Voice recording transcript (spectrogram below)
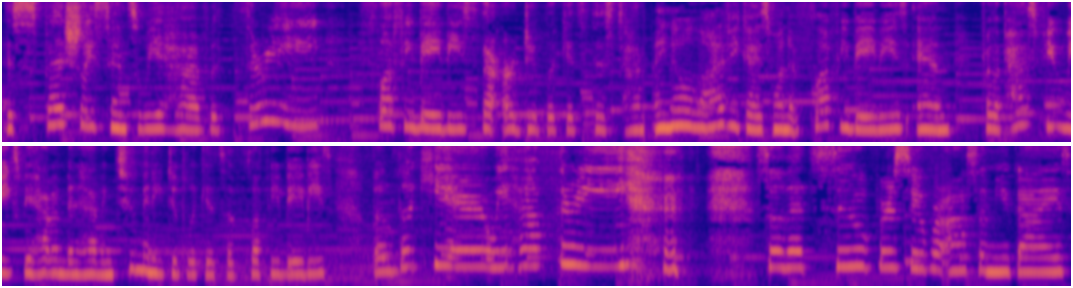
especially since we have three fluffy babies that are duplicates this time. I know a lot of you guys wanted fluffy babies, and for the past few weeks, we haven't been having too many duplicates of fluffy babies, but look here, we have three. so that's super, super awesome, you guys.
